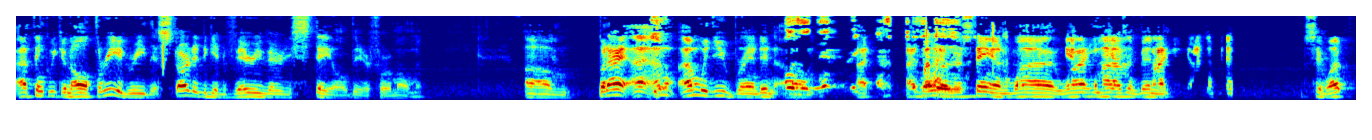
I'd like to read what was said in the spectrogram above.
I think we can all three agree that started to get very very stale there for a moment. Um, but I, I I'm, I'm with you, Brandon. Um, I, I don't understand why why he hasn't been. Say what?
